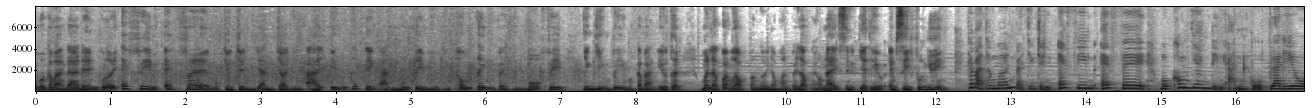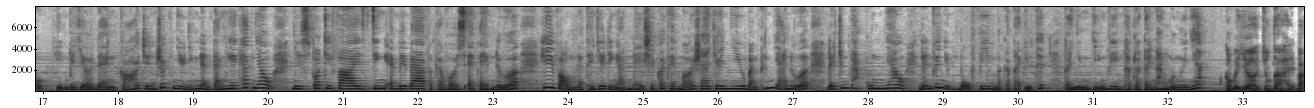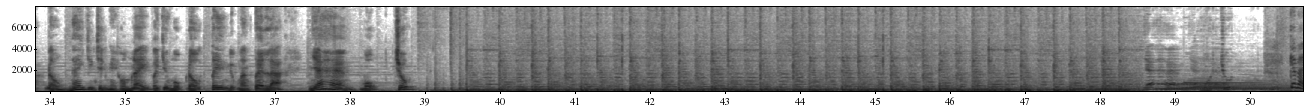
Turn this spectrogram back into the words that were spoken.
Chào mừng các bạn đã đến với F phim FV, một chương trình dành cho những ai yêu thích điện ảnh muốn tìm hiểu những thông tin về những bộ phim, những diễn viên mà các bạn yêu thích. Mình là Quang Lộc và người đồng hành với Lộc ngày hôm nay xin được giới thiệu MC Phương Duyên. Các bạn thân mến và chương trình F phim FV, một không gian điện ảnh của Pladio hiện bây giờ đang có trên rất nhiều những nền tảng nghe khác nhau như Spotify, Zing MP3 và cả Voice FM nữa. Hy vọng là thế giới điện ảnh này sẽ có thể mở ra cho nhiều bạn thính giả nữa để chúng ta cùng nhau đến với những bộ phim mà các bạn yêu thích và những diễn viên thật là tài năng mọi người nhé. Còn bây giờ chúng ta hãy bắt đầu ngay chương trình ngày hôm nay với chuyên mục đầu tiên được mang tên là Nhá hàng một chút.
